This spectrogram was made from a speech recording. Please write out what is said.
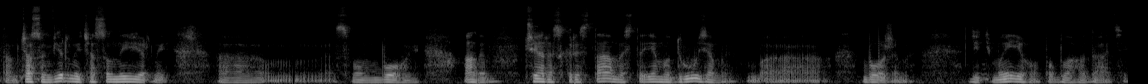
там часом вірний, часом невірний е, своєму Богові. Але через Христа ми стаємо друзями Божими, дітьми Його по благодаті.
